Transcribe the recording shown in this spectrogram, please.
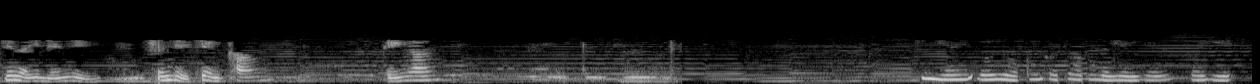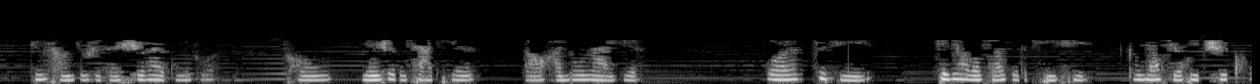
新的一年里身体健康、平安。今年由于我工作调动的原因，所以。经常就是在室外工作，从炎热的夏天到寒冬腊月，我自己戒掉了小姐的脾气，更加学会吃苦。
